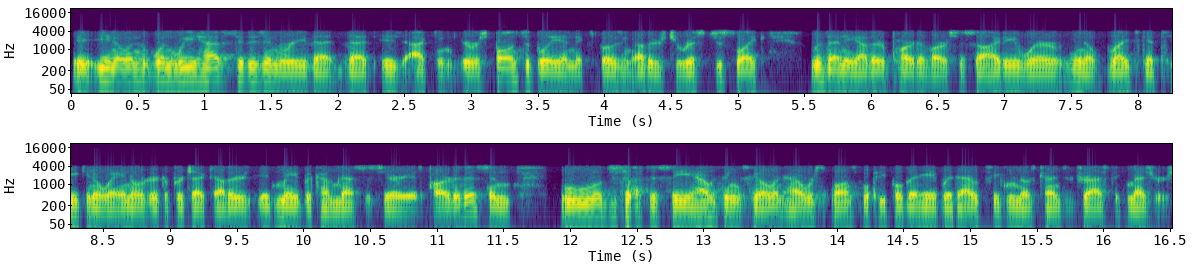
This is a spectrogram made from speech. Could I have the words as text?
you know when, when we have citizenry that that is acting irresponsibly and exposing others to risk just like with any other part of our society where you know rights get taken away in order to protect others it may become necessary as part of this. And we'll just have to see how things go and how responsible people behave without taking those kinds of drastic measures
